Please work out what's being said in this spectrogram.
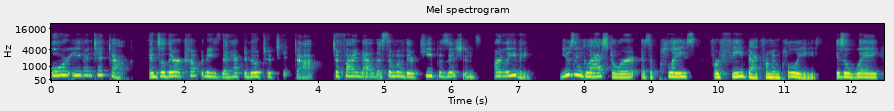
or even TikTok. And so there are companies that have to go to TikTok to find out that some of their key positions are leaving. Using Glassdoor as a place for feedback from employees is a way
